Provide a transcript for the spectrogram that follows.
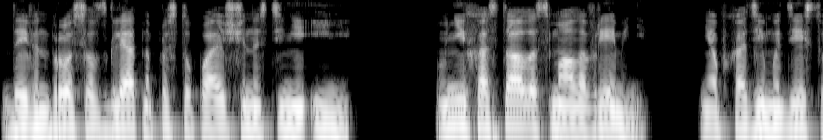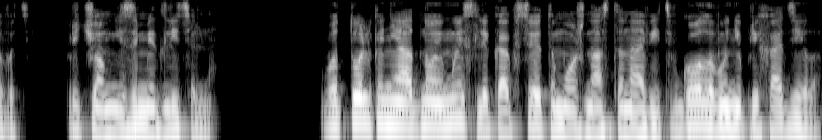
Дэвин бросил взгляд на проступающий на стене ини. У них осталось мало времени. Необходимо действовать, причем незамедлительно. Вот только ни одной мысли, как все это можно остановить, в голову не приходило.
